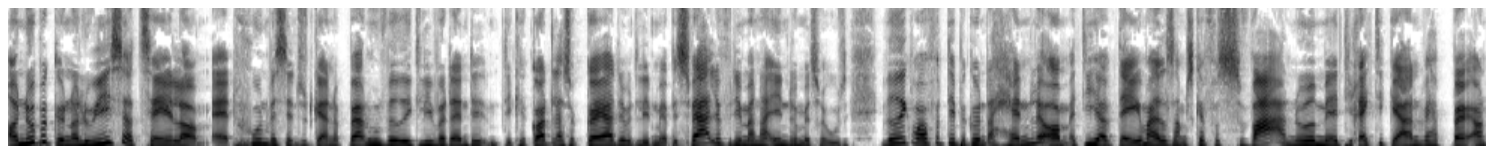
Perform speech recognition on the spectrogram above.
Og nu begynder Louise at tale om, at hun vil sindssygt gerne have børn. Hun ved ikke lige, hvordan det... Det kan godt lade sig gøre, det er lidt mere besværligt, fordi man har endometriose. Jeg ved ikke, hvorfor det begyndte at handle om, at de her damer alle sammen skal forsvare noget med, at de rigtig gerne vil have børn,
